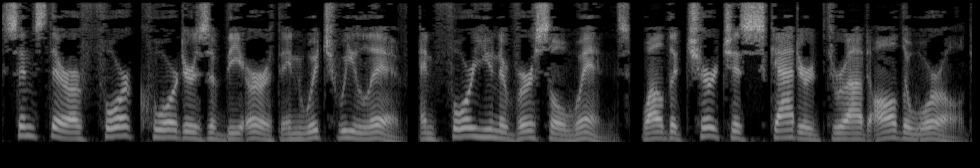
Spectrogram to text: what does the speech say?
since there are four quarters of the earth in which we live, and four universal winds, while the Church is scattered throughout all the world,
